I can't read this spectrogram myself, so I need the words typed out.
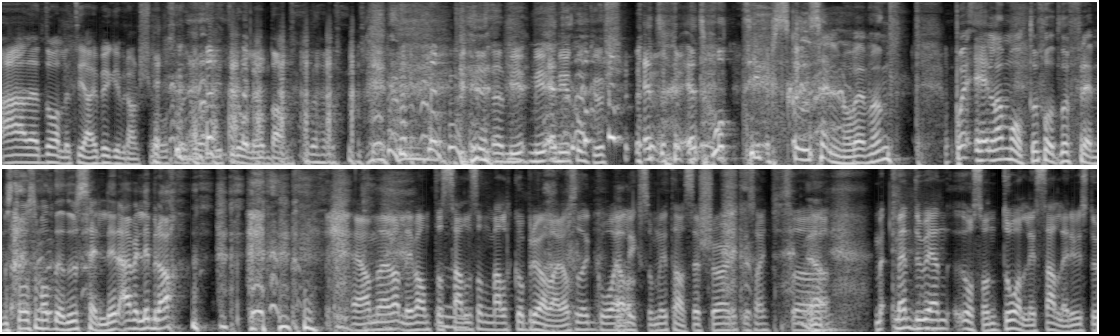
Nei, det er dårlige tider i byggebransjen nå, så det går litt rolig om dagen. Det er mye, mye, mye konkurs. Et, et hot tips skal du selge noe, Vemund. På en eller annen måte få det til å fremstå som at det du selger, er veldig bra. Ja, men jeg er veldig vant til å selge sånn melk og brødvarer, så det går liksom litt av seg sjøl. ikke sant? Så, Ja. Men, men du er en, også en dårlig selger hvis du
